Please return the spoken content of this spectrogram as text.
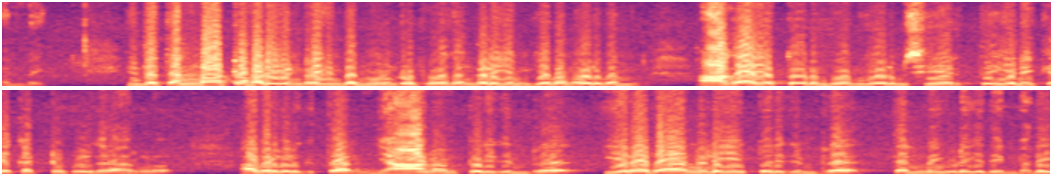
தன்மை. இந்த தன்மாற்றம் அடைகின்ற இந்த மூன்று பூதங்களையும் எவன் ஒருவன் ஆகாயத்தோடும் பூமியோடும் சேர்த்து இணைக்க கற்றுக்கொள்கிறார்களோ அவர்களுக்குத்தான் ஞானம் பெறுகின்ற இரவா நிலையை பெறுகின்ற தன்மையுடையது என்பதை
